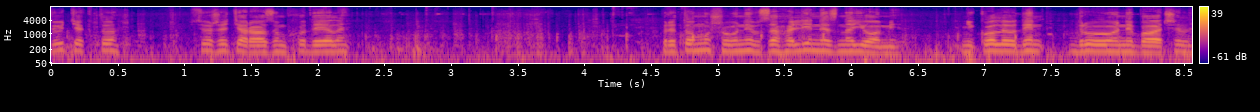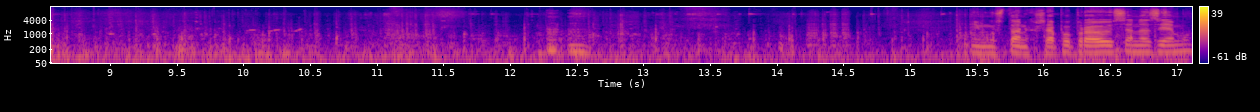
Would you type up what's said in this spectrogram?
Йдуть як то все життя разом ходили. При тому, що вони взагалі не знайомі. Ніколи один другого не бачили. І мустанг ще поправився на зиму.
